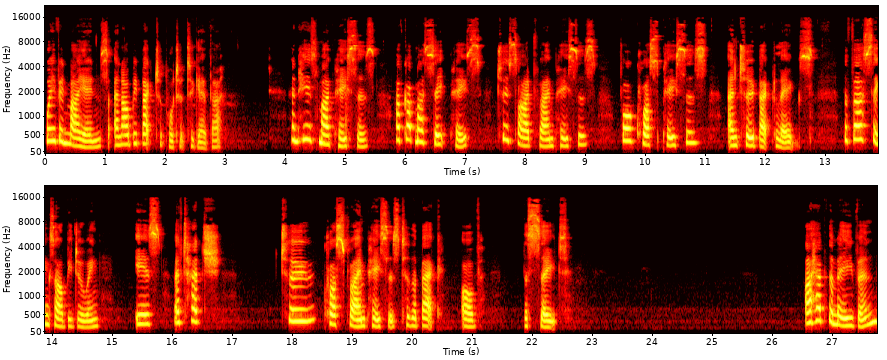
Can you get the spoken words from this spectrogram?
weave in my ends and I'll be back to put it together. And here's my pieces. I've got my seat piece, two side frame pieces, four cross pieces and two back legs. The first things I'll be doing is attach two cross frame pieces to the back of the seat. I have them even,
